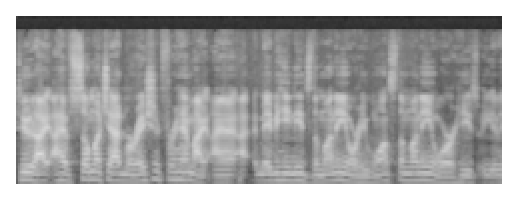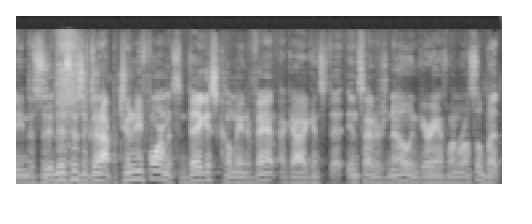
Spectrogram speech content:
dude, I, I have so much admiration for him. I, I, I maybe he needs the money, or he wants the money, or he's you know, this, is, this is a good opportunity for him. It's in Vegas, co-main event, a guy against the insiders know and Gary Antoine Russell, but.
